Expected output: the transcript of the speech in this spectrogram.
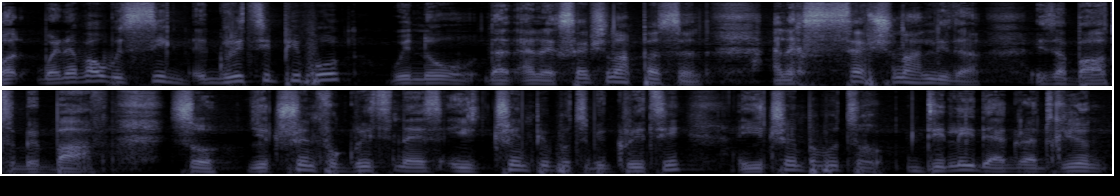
But whenever we see gritty people, we know that an exceptional person, an exceptional leader is about to be birthed. So you train for grittiness, you train people to be gritty, and you train people to delay their gratification.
